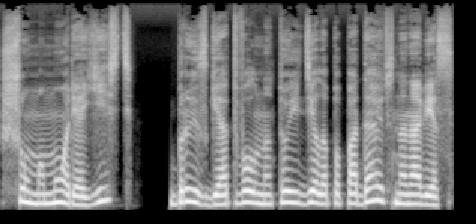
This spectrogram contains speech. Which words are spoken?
Шум моря есть, брызги от волн то и дело попадают на навес,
